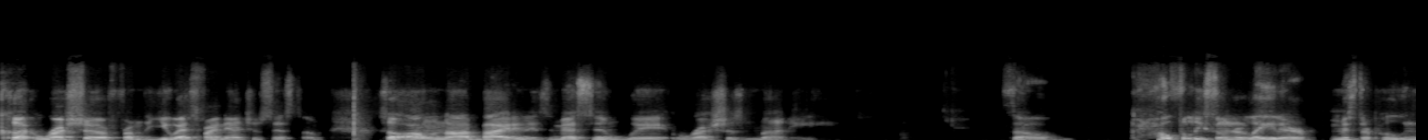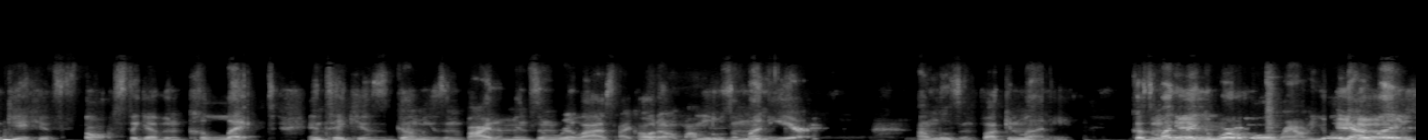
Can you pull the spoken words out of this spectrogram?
cut Russia from the U.S. financial system. So all in all, Biden is messing with Russia's money. So hopefully sooner or later, Mr. Putin get his thoughts together and collect and take his gummies and vitamins and realize, like, hold on, I'm losing money here. I'm losing fucking money. Because money and make the world go around. You ain't got does. money.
